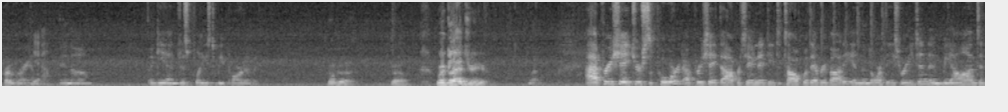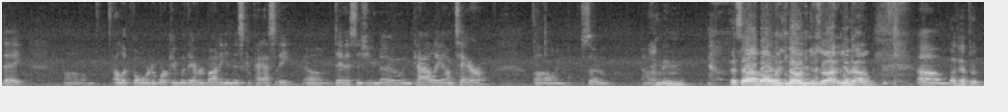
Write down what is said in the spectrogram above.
program. Yeah. And um, again, just pleased to be part of it. Well, good. Well, we're glad you're here. I appreciate your support. I appreciate the opportunity to talk with everybody in the Northeast region and beyond today. Um, I look forward to working with everybody in this capacity. Uh, Dennis, as you know, and Kylie, I'm Tara. Um, so, I mean, that's how I've always known you. So I, you know, um, I'd have to.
